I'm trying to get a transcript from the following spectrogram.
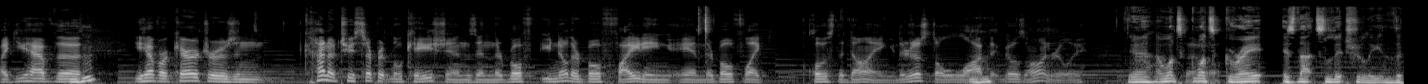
Like you have the mm -hmm. you have our characters in kind of two separate locations, and they're both you know they're both fighting and they're both like close to dying. There's just a lot mm -hmm. that goes on, really. Yeah, and what's so. what's great is that's literally the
